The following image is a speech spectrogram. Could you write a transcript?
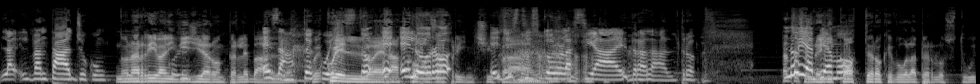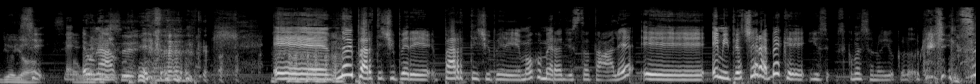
la- il vantaggio con... Non con- arrivano i con vigili a rompere le balle. Esatto, è Que- questo. Quello è e, la e cosa loro e principale. gestiscono la SIAE, tra l'altro. Tanto Noi c'è un abbiamo elicottero che vola per lo studio, io Sì, ho sì, è una- E noi partecipere- parteciperemo come radio statale e, e mi piacerebbe che, io, siccome sono io che lo organizzo,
